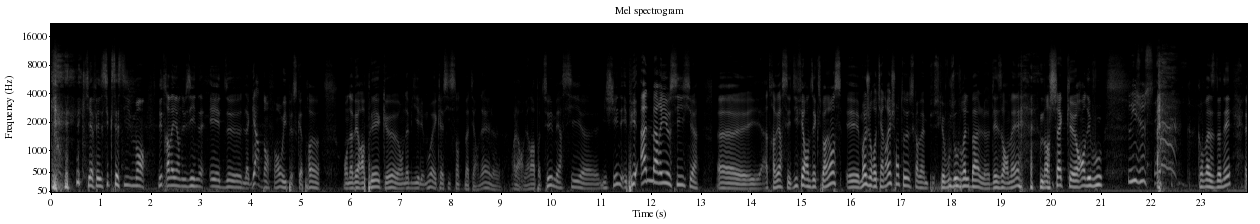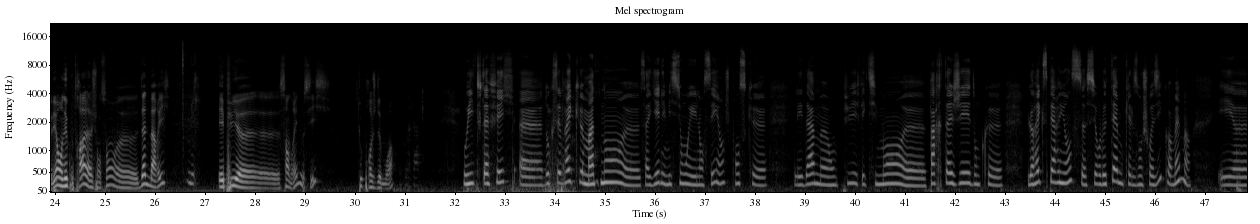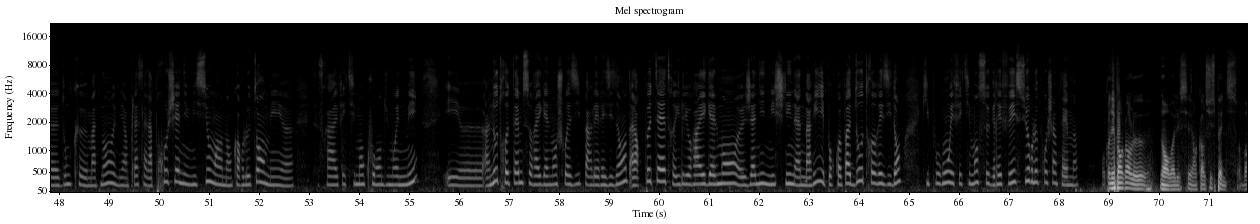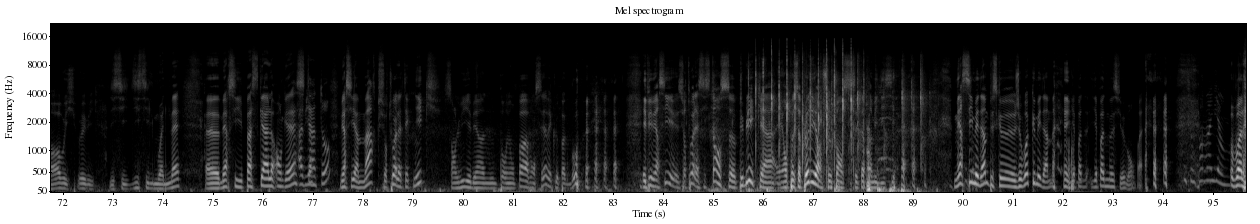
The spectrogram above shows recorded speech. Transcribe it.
qui- a fait successivement du travail en usine et de, de la garde d'enfants, oui, parce qu'après, on avait rappelé qu'on habillait les mots avec l'assistante maternelle. Euh, Voilà, on reviendra pas dessus. Merci euh, Micheline. Et puis Anne-Marie aussi, euh, à travers ses différentes expériences. Et moi, je retiendrai chanteuse quand même, puisque vous ouvrez le bal désormais dans chaque euh, rendez-vous Oui, je sais. qu'on va se donner. Eh bien, on écoutera la chanson euh, d'Anne-Marie. Oui. Et puis euh, Sandrine aussi, proche de moi. Oui, tout à fait. Euh, donc c'est vrai que maintenant, euh, ça y est, l'émission est lancée. hein. Je pense que les dames ont pu effectivement euh, partager donc leur expérience sur le thème qu'elles ont choisi quand même. Et donc maintenant, eh bien, place à la prochaine émission. hein. On a encore le temps, mais ce sera effectivement courant du mois de mai. Et euh, un autre thème sera également choisi par les résidentes. Alors peut-être il y aura également euh, Janine, Micheline et Anne-Marie et pourquoi pas d'autres résidents qui pourront effectivement se greffer sur le prochain thème. On connaît pas encore le. Non, on va laisser encore le suspense. Ah bah oui, oui, oui. d'ici d'ici le mois de mai. Euh, merci Pascal Anguest. À bientôt. Merci à Marc, surtout à la technique. Sans lui, eh bien, nous ne pourrions pas avancer avec le paquebot. Et puis merci surtout à l'assistance publique. hein. Et on peut s'applaudir, je pense, cet après-midi. merci mesdames, puisque je vois que mesdames. Il n'y a, pas de- il y a pas de monsieur. Bon. Ils sont pas. Voilà.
